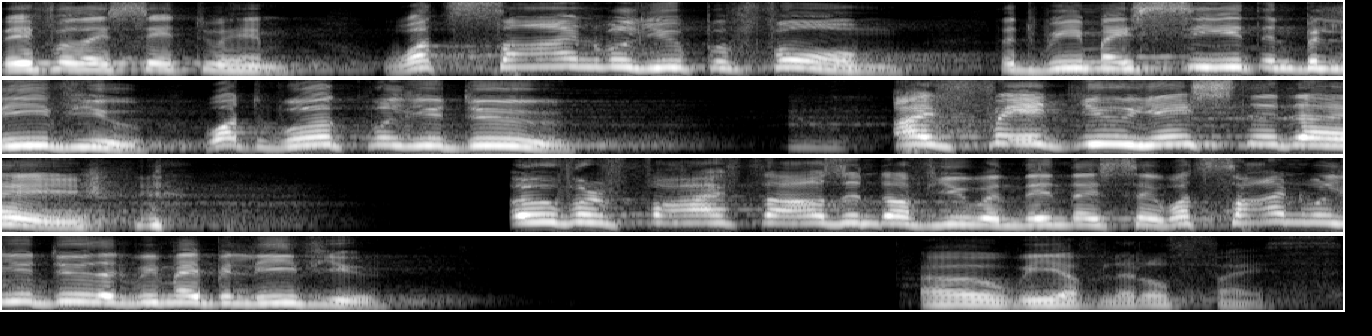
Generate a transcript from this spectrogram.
Therefore, they said to him, What sign will you perform that we may see it and believe you? What work will you do? I fed you yesterday. Over 5,000 of you. And then they say, What sign will you do that we may believe you? Oh, we have little faith.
